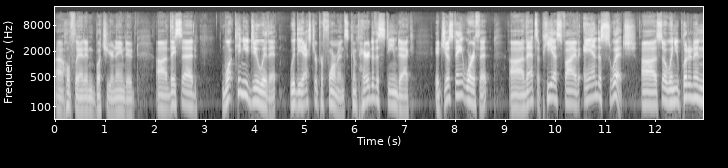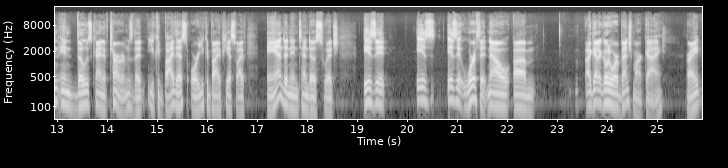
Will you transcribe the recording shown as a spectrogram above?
Uh, hopefully, I didn't butcher your name, dude. Uh, they said, "What can you do with it with the extra performance compared to the Steam Deck? It just ain't worth it." Uh, that's a PS5 and a Switch. Uh, so when you put it in in those kind of terms, that you could buy this or you could buy a PS5 and a Nintendo Switch, is it is is it worth it? Now, um, I got to go to our benchmark guy, right?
